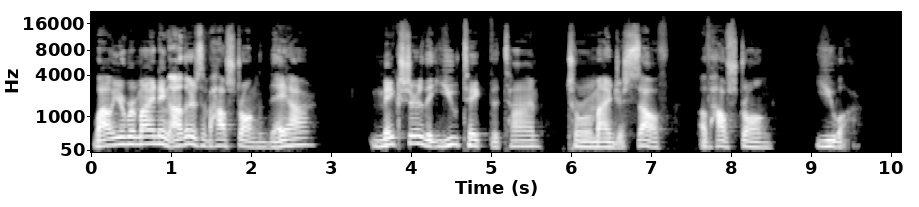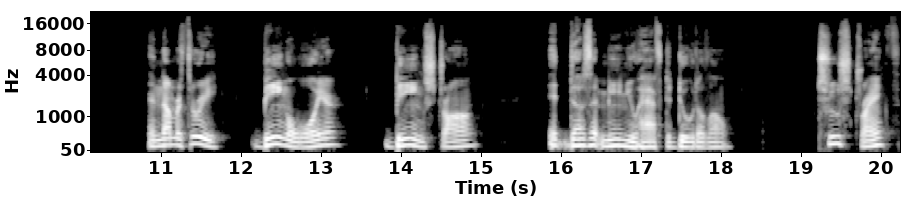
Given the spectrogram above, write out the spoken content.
While you're reminding others of how strong they are, make sure that you take the time to remind yourself of how strong you are. And number three, being a warrior, being strong, it doesn't mean you have to do it alone. True strength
